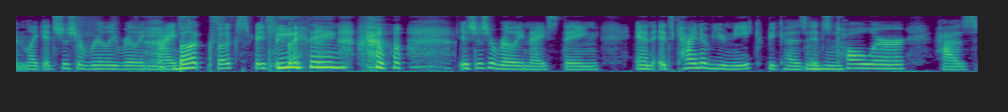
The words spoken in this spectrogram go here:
and like it's just a really, really nice Books, books basically. thing. it's just a really nice thing and it's kind of unique because Mhm. it's taller has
